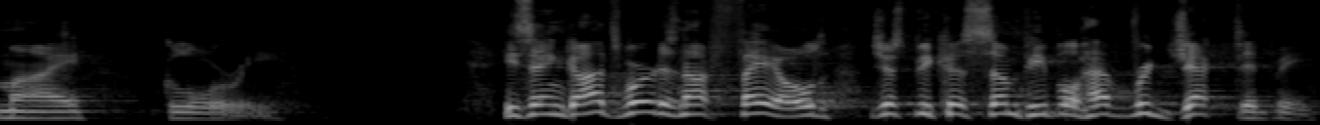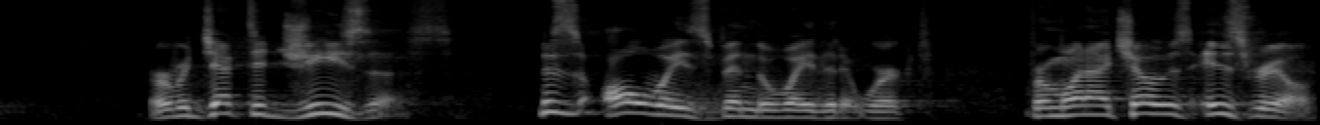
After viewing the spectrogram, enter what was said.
my glory. He's saying God's word has not failed just because some people have rejected me or rejected Jesus. This has always been the way that it worked. From when I chose Israel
